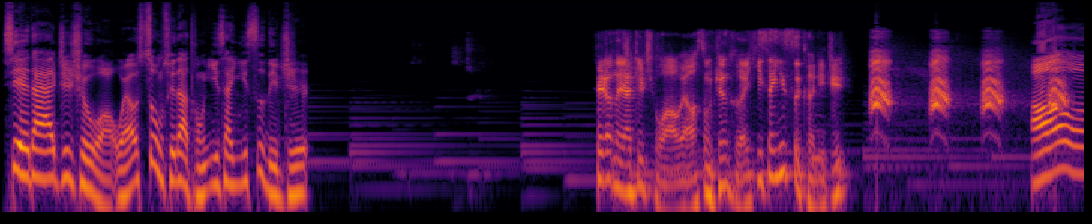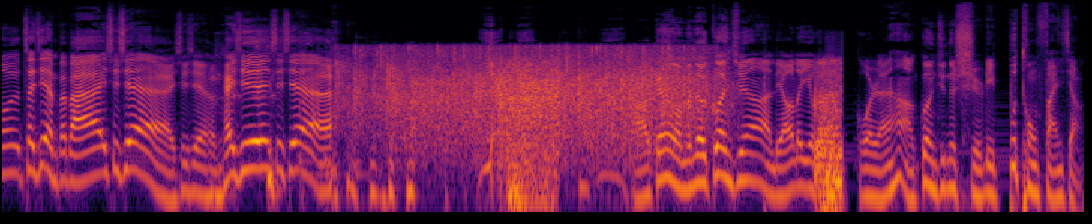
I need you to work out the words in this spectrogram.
谢谢大家支持我，我要送崔大同一三一四荔枝。非常大家支持我，我要送真和一三一四颗荔枝。好，再见，拜拜，谢谢，谢谢，很开心，谢谢。好，跟我们的冠军啊聊了一会儿，果然哈，冠军的实力不同凡响，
